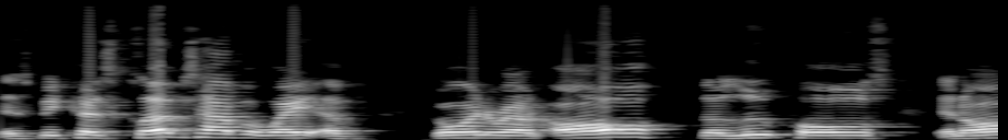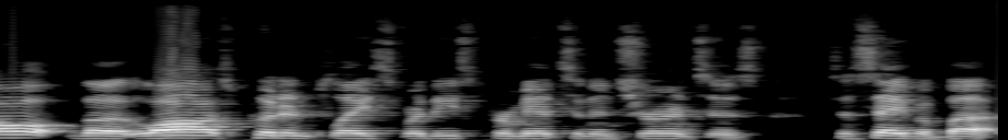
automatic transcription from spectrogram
is because clubs have a way of going around all the loopholes and all the laws put in place for these permits and insurances to save a buck.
